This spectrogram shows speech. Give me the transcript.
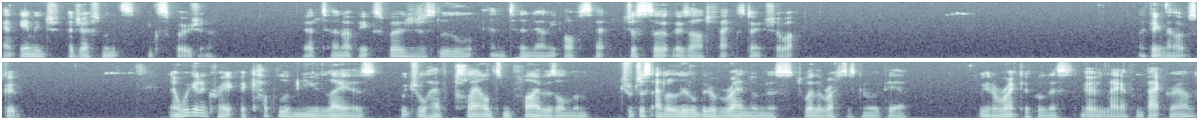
and Image, Adjustments, Exposure. Yeah, turn up the exposure just a little and turn down the offset just so that those artifacts don't show up. I think that looks good. Now we're going to create a couple of new layers which will have clouds and fibers on them, which will just add a little bit of randomness to where the rust is going to appear. We're going to right click on this and go layer from background.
